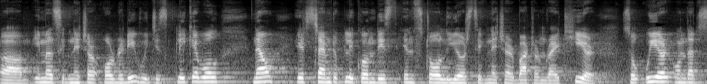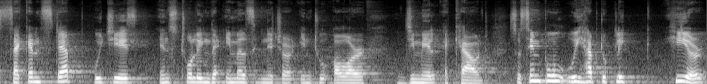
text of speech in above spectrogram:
um, email signature already, which is clickable. Now it's time to click on this install your signature button right here. So we are on the second step, which is installing the email signature into our Gmail account. So simple, we have to click here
